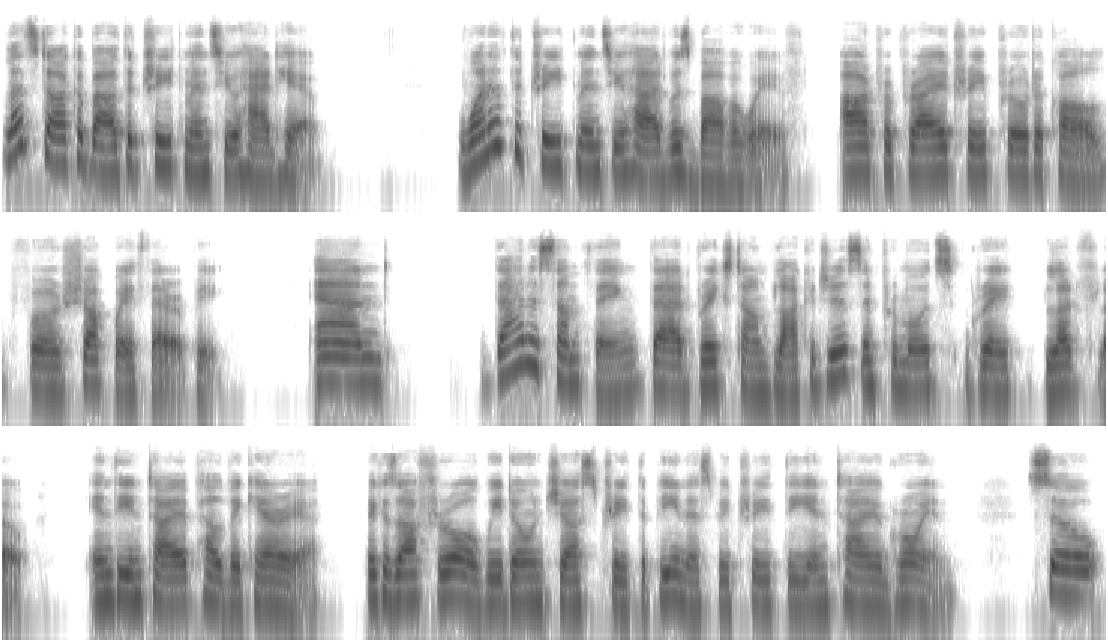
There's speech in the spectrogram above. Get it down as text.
Let's talk about the treatments you had here. One of the treatments you had was BawaWave, our proprietary protocol for shockwave therapy. And that is something that breaks down blockages and promotes great blood flow in the entire pelvic area. Because after all, we don't just treat the penis, we treat the entire groin. So,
